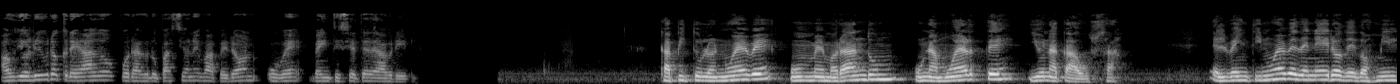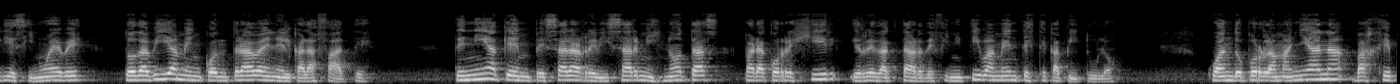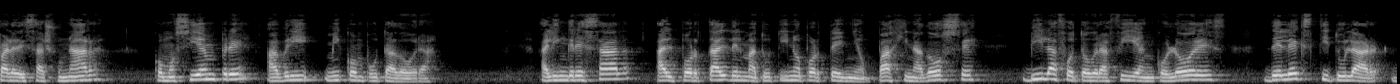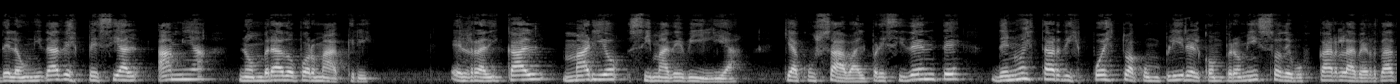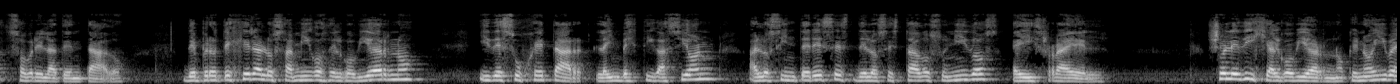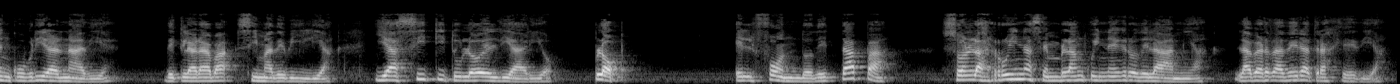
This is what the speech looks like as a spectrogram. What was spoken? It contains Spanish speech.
Audiolibro creado por Agrupación Eva Perón V 27 de abril. Capítulo 9. Un memorándum, una muerte y una causa. El 29 de enero de 2019 todavía me encontraba en el calafate. Tenía que empezar a revisar mis notas para corregir y redactar definitivamente este capítulo. Cuando por la mañana bajé para desayunar, como siempre, abrí mi computadora. Al ingresar al portal del matutino porteño, página 12, vi la fotografía en colores del ex titular de la unidad especial AMIA nombrado por Macri, el radical Mario Cimadevilla, que acusaba al presidente de no estar dispuesto a cumplir el compromiso de buscar la verdad sobre el atentado de proteger a los amigos del gobierno y de sujetar la investigación a los intereses de los Estados Unidos e Israel. Yo le dije al gobierno que no iba a encubrir a nadie, declaraba Cimadevilla, y así tituló el diario. Plop. El fondo de tapa son las ruinas en blanco y negro de la AMIA, la verdadera tragedia.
